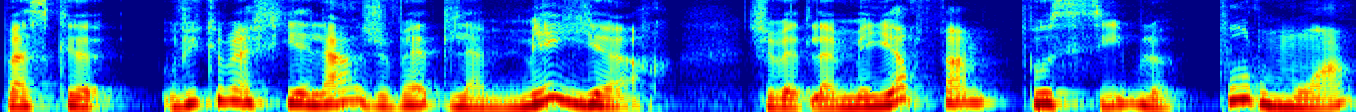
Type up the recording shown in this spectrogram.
Parce que vu que ma fille est là, je vais être la meilleure. Je vais être la meilleure femme possible pour moi,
